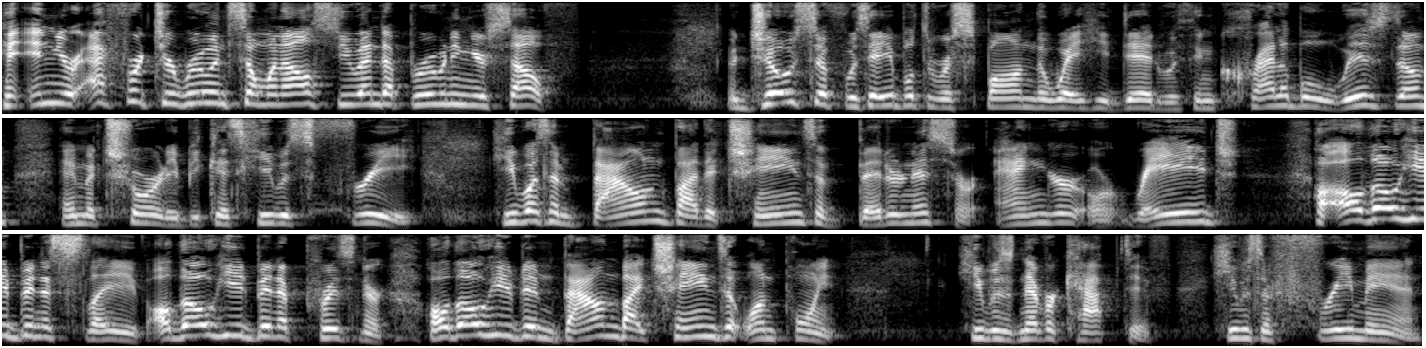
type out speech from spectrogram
In your effort to ruin someone else, you end up ruining yourself. Joseph was able to respond the way he did with incredible wisdom and maturity because he was free. He wasn't bound by the chains of bitterness or anger or rage. Although he had been a slave, although he had been a prisoner, although he had been bound by chains at one point, he was never captive. He was a free man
